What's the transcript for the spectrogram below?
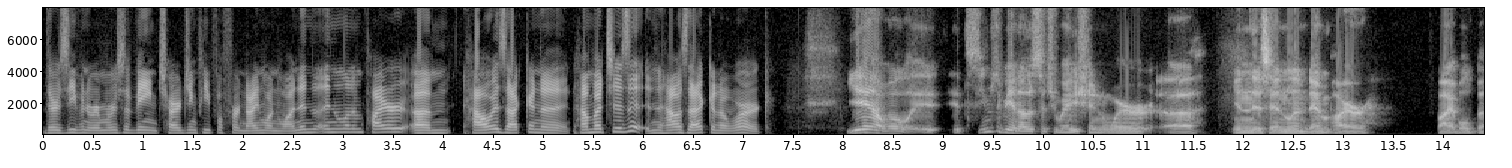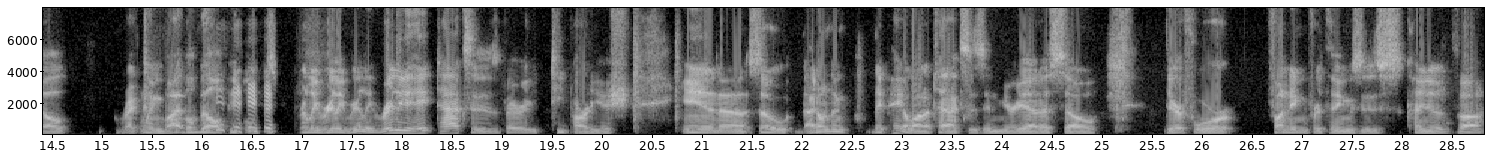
there's even rumors of being charging people for 911 in the Inland Empire. Um, how is that gonna? How much is it, and how is that gonna work? Yeah, well, it, it seems to be another situation where uh, in this Inland Empire Bible Belt, right wing Bible Belt, people just really, really, really, really hate taxes. Very Tea Party ish. And uh, so I don't think they pay a lot of taxes in Murrieta. So therefore, funding for things is kind of uh,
